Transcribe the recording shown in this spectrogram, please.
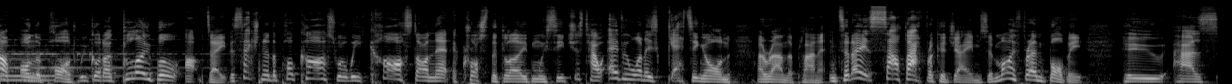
up on the pod, we've got a global update, the section of the podcast where we cast our net across the globe and we see just how everyone is getting on around the planet. And today it's South Africa, James, and my friend Bobby, who has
